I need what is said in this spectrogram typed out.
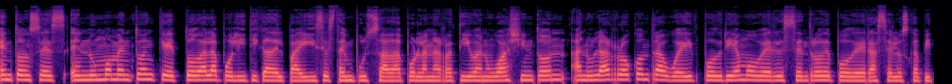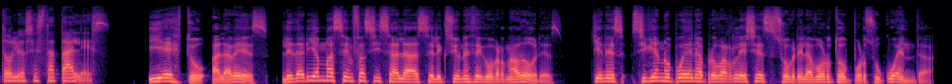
Entonces, en un momento en que toda la política del país está impulsada por la narrativa en Washington, anular Roe contra Wade podría mover el centro de poder hacia los capitolios estatales. Y esto, a la vez, le daría más énfasis a las elecciones de gobernadores, quienes, si bien no pueden aprobar leyes sobre el aborto por su cuenta,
